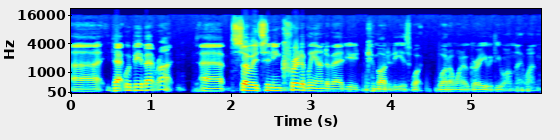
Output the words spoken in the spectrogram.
uh, that would be about right. Uh, so it's an incredibly undervalued commodity, is what, what I want to agree with you on that one.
